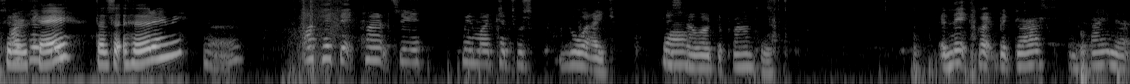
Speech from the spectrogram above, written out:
Is it I've okay? Does it hurt, Amy? No. I've had that plant there when my kids was your age. That's Wow. how old the plant is. And that great big glass container,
